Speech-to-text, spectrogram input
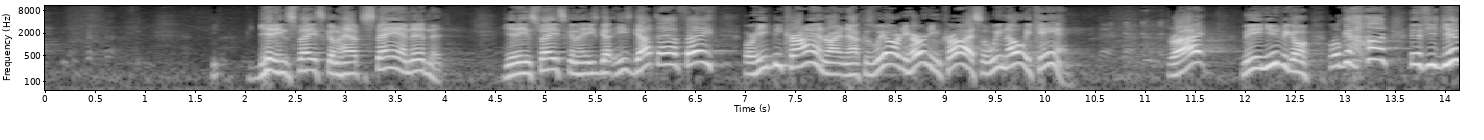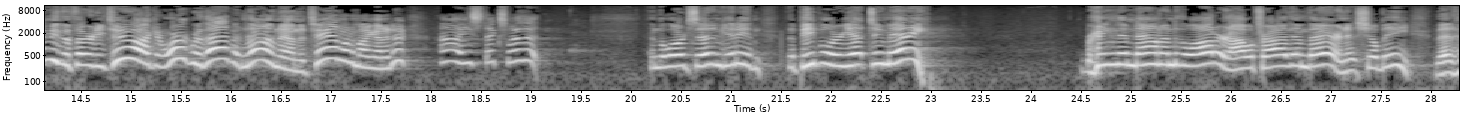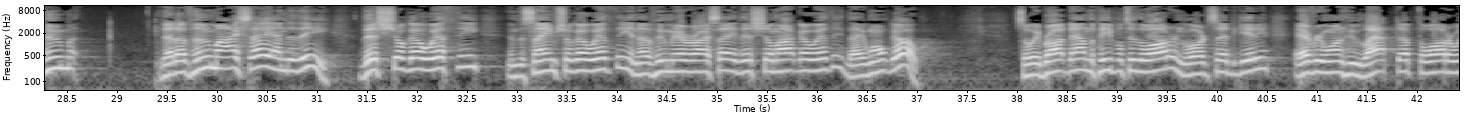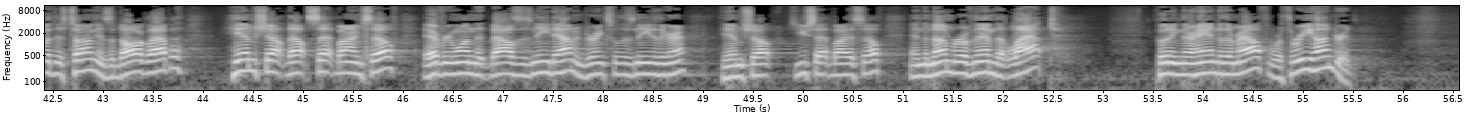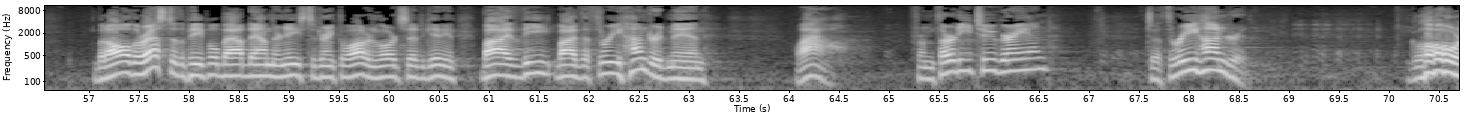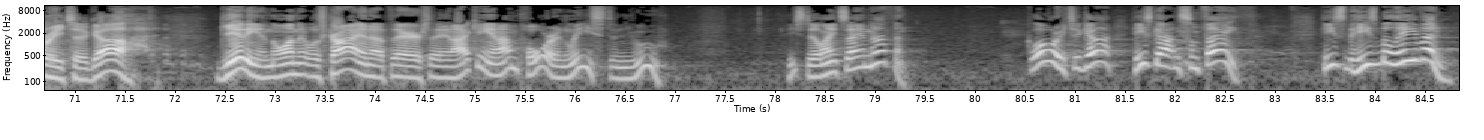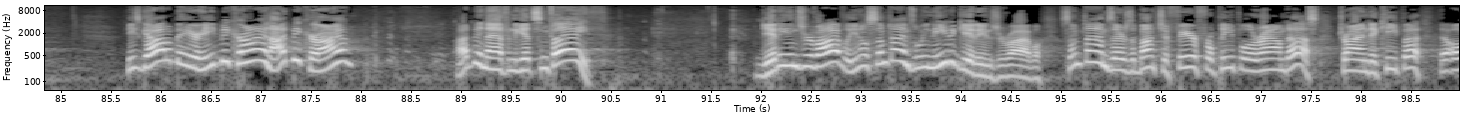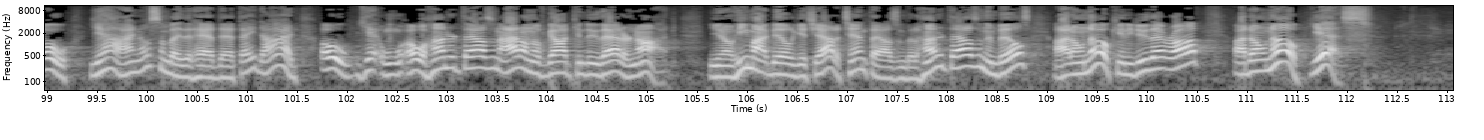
Gideon's faith's going to have to stand, isn't it? Gideon's faith's going to, he's got, he's got to have faith or he'd be crying right now because we already heard him cry, so we know he can. Right? Me and you'd be going, well, God, if you give me the 32, I can work with that, but now I'm down to 10. What am I going to do? Oh, he sticks with it. And the Lord said in Gideon, the people are yet too many. Bring them down under the water, and I will try them there. And it shall be that whom that of whom I say unto thee, this shall go with thee, and the same shall go with thee, and of whomever I say, this shall not go with thee, they won't go. So he brought down the people to the water, and the Lord said to Gideon, Everyone who lapped up the water with his tongue as a dog lappeth, him shalt thou set by himself. Everyone that bows his knee down and drinks with his knee to the ground, him shalt you set by himself. And the number of them that lapped, putting their hand to their mouth, were three hundred. But all the rest of the people bowed down their knees to drink the water, and the Lord said to Gideon, By the, by the 300 men, wow, from 32 grand to 300. Glory to God. Gideon, the one that was crying up there saying, I can't, I'm poor and least, and ooh, he still ain't saying nothing. Glory to God. He's gotten some faith. He's, he's believing. He's got to be here. He'd be crying. I'd be crying. I'd been having to get some faith. Gideon's revival. You know, sometimes we need a Gideon's revival. Sometimes there's a bunch of fearful people around us trying to keep us. Oh, yeah, I know somebody that had that. They died. Oh, yeah, oh, a hundred thousand. I don't know if God can do that or not. You know, He might be able to get you out of ten thousand, but a hundred thousand in bills, I don't know. Can He do that, Rob? I don't know. Yes.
